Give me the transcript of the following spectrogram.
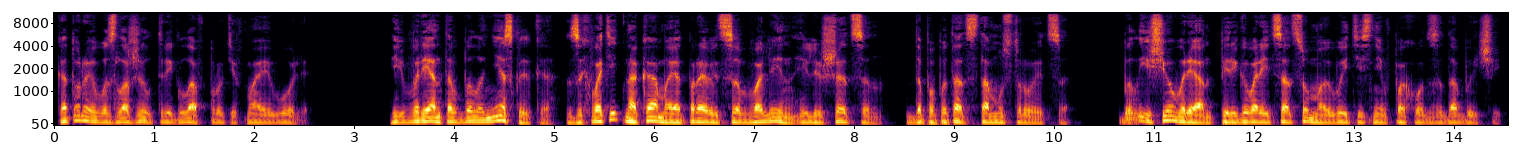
которые возложил Триглав против моей воли? И вариантов было несколько. Захватить Накама и отправиться в Валин или Шетцен, да попытаться там устроиться. Был еще вариант переговорить с отцом и выйти с ним в поход за добычей.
